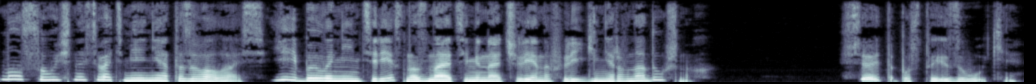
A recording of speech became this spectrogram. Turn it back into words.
Но сущность во тьме не отозвалась. Ей было неинтересно знать имена членов Лиги Неравнодушных. Все это пустые звуки,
